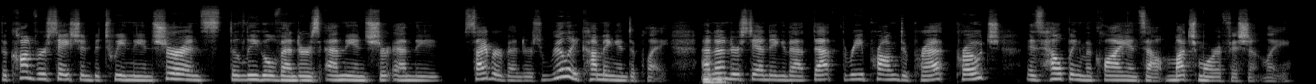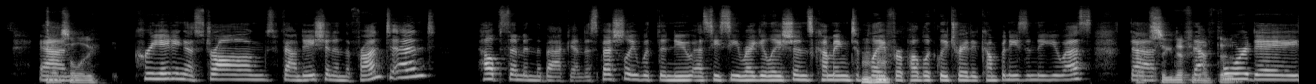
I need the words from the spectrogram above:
the conversation between the insurance the legal vendors and the insure and the cyber vendors really coming into play and mm-hmm. understanding that that three pronged approach is helping the clients out much more efficiently and Absolutely. creating a strong foundation in the front end helps them in the back end especially with the new SEC regulations coming to play mm-hmm. for publicly traded companies in the US that That's significant. that 4 day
